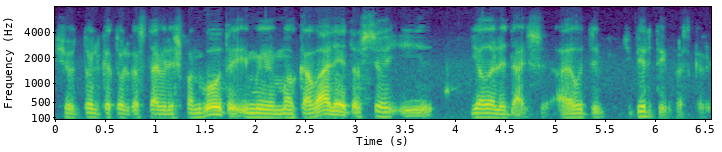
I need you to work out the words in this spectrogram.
еще только-только ставили шпангоуты, и мы молковали это все и делали дальше. А вот теперь ты расскажи.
